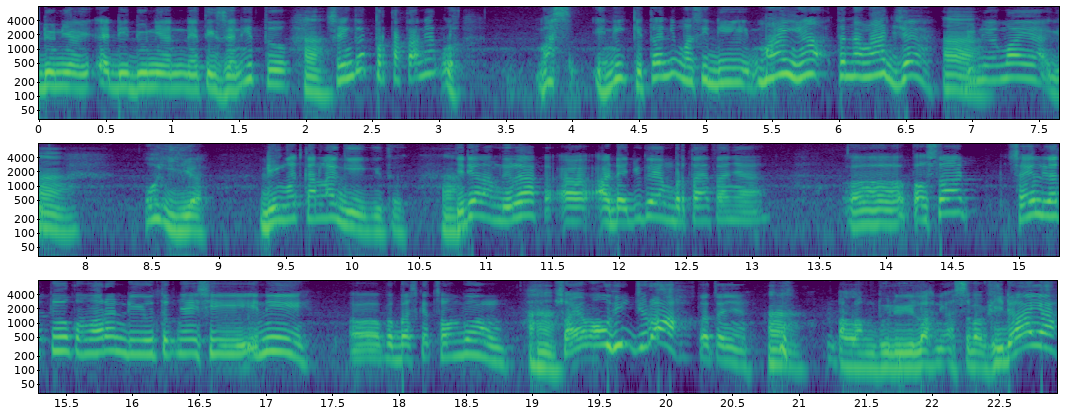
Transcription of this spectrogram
dunia eh, di dunia netizen itu. Hah. Sehingga perkataannya loh, Mas, ini kita ini masih di maya, tenang aja, Hah. dunia maya gitu. Hah. Oh iya, diingatkan lagi gitu. Jadi alhamdulillah eh, ada juga yang bertanya-tanya, "Eh, Pak Ustadz, saya lihat tuh kemarin di YouTube-nya si ini eh, pebasket sombong. Hah. Saya mau hijrah katanya. Hah. Uh, Alhamdulillah nih asbab hidayah,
